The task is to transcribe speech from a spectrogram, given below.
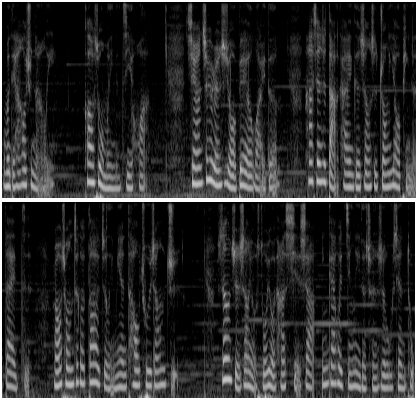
我们等下会去哪里？告诉我们你的计划。”显然，这个人是有备而来的。他先是打开一个像是装药品的袋子，然后从这个袋子里面掏出一张纸。这张纸上有所有他写下应该会经历的城市路线图。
